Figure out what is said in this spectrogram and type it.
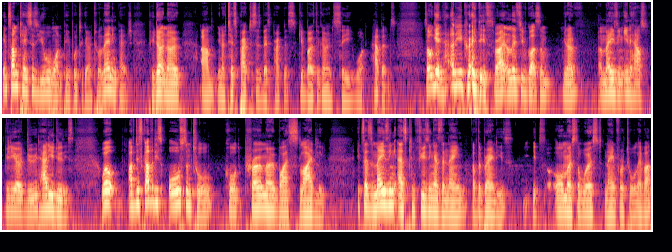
In some cases, you will want people to go to a landing page. If you don't know, um, you know, test practice is best practice. Give both a go and see what happens. So again, how do you create this, right? Unless you've got some, you know, amazing in-house video dude. How do you do this? Well, I've discovered this awesome tool called Promo by Slidely. It's as amazing as confusing as the name of the brand is. It's almost the worst name for a tool ever.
